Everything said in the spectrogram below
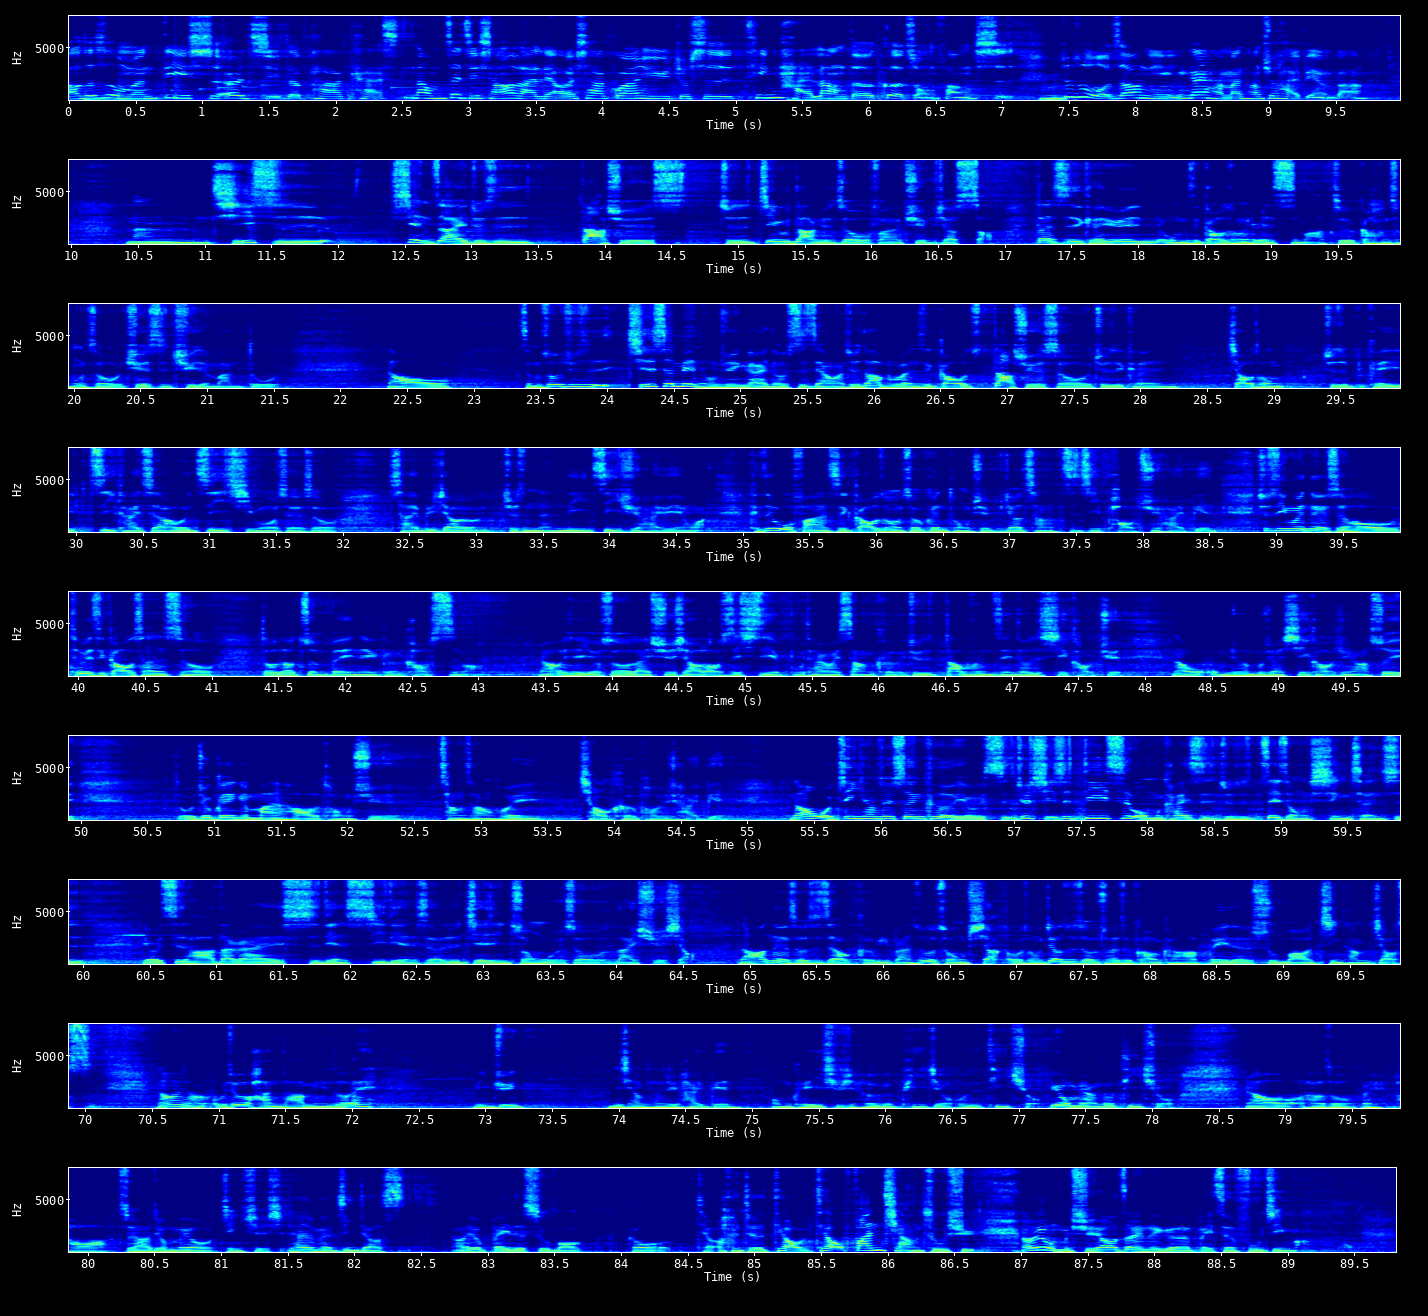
好，这是我们第十二集的 Podcast。那我们这集想要来聊一下关于就是听海浪的各种方式。嗯就是我知道你应该还蛮常去海边的吧？嗯，其实现在就是大学，就是进入大学之后，我反而去的比较少。但是可能因为我们是高中认识嘛，就是高中的时候我确实去的蛮多。然后怎么说，就是其实身边同学应该也都是这样吧，就是大部分是高大学的时候，就是可能。交通就是可以自己开车啊，或者自己骑摩托车的时候，才比较有就是能力自己去海边玩。可是我反而是高中的时候跟同学比较常自己跑去海边，就是因为那个时候，特别是高三的时候，都是要准备那个考试嘛。然后而且有时候来学校，老师其实也不太会上课，就是大部分时间都是写考卷。那我我们就很不喜欢写考卷啊，所以我就跟一个蛮好的同学，常常会翘课跑去海边。然后我印象最深刻有一次，就其实第一次我们开始就是这种行程是有一次他大概十点十一点的时候，就接近中午的时候来学校，然后那个时候是在我隔壁班，所以我从校我从教室走出来的时候，刚好看他背的书包进他们教室，然后我想我就喊他的名字说：“哎，明君，你想不想去海边？我们可以一起去喝个啤酒或者踢球，因为我们俩都踢球。”然后他说：“哎，好啊。”所以他就没有进学习，他就没有进教室，然后又背着书包。跟我跳 就是跳跳翻墙出去，然后因为我们学校在那个北车附近嘛，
